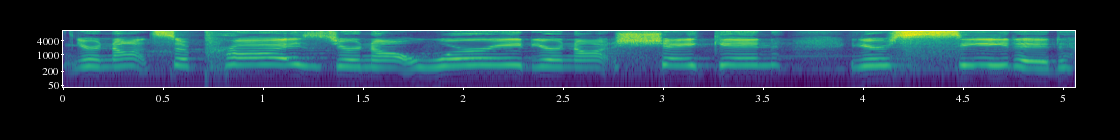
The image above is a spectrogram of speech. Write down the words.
You're not surprised. You're not worried. You're not shaken. You're seated.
